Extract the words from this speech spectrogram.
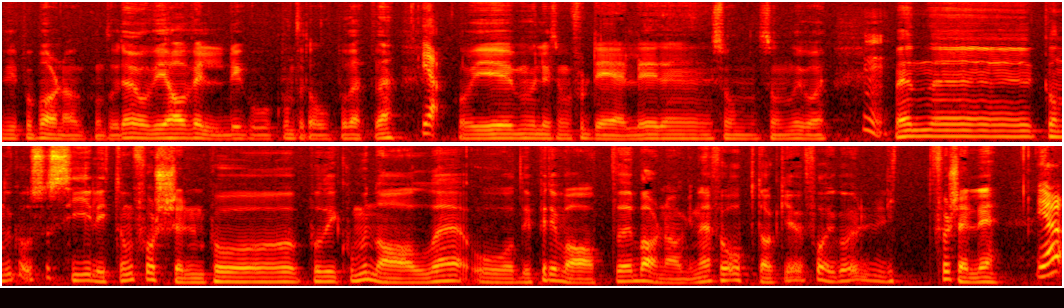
vi på barnehagekontoret, og vi har veldig god kontroll på dette. Ja. Og vi liksom fordeler eh, sånn, sånn det går. Mm. Men eh, kan du ikke også si litt om forskjellen på, på de kommunale og de private barnehagene? For opptaket foregår litt forskjellig. Ja.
